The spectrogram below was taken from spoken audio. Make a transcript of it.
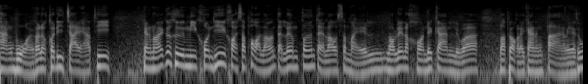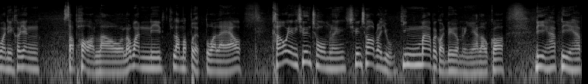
ทางบวกก็เราก็ดีใจครับที่ อย่างน้อยก็คือมีคนที่คอยซัพพอร์ตเราตั้งแต่เริ่มต้นตั้งแต่เราสมัยเราเล่นละครด้วยกัน หรือว่าเราไปออกรายการต่างๆอะไรเงี้ยทุกวันนี้เขายังซัพพอร์ตเรา แล้ววันนี้เรามาเปิดตัวแล้วเขาก็ยังชื่นชมเลยชื่นชอบเราอยู่ยิ่งมากไปกว่าเดิมอะไรเงี้ยเราก็ดีครับดีครับ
